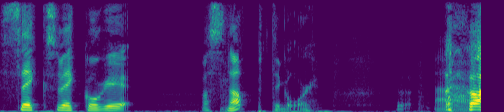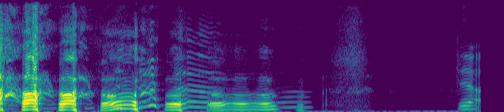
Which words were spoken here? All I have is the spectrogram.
Sex veckor är, vad snabbt det går. Ja,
